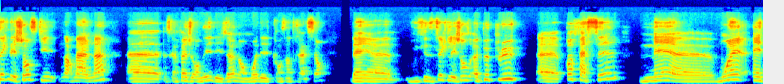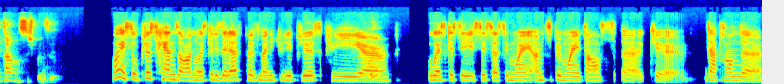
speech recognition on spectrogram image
avec des choses qui, normalement, euh, parce qu'en fin de journée, les jeunes ont moins de concentration, ben, euh, vous finissez avec les choses un peu plus, pas faciles, mais moins intenses, si je peux dire. Oui, c'est plus hands-on, où est-ce que les élèves peuvent manipuler plus, puis euh, où est-ce que c'est ça, c'est moins un petit peu moins intense euh, que d'apprendre euh,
